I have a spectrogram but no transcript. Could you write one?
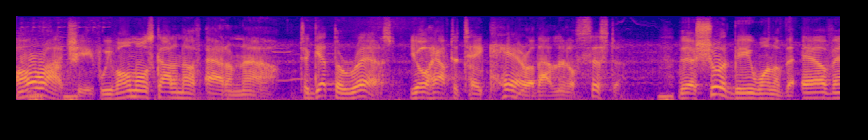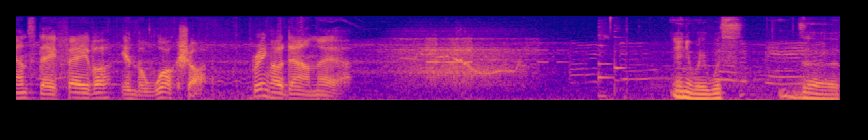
All right, Chief, we've almost got enough Adam now. To get the rest, you'll have to take care of that little sister. There should be one of the air vents they favor in the workshop. Bring her down there. anyway with the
